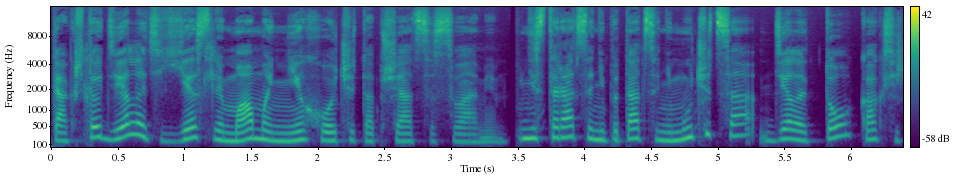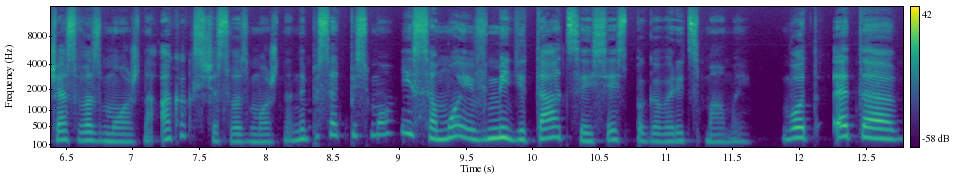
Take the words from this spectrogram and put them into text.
Так, что делать, если мама не хочет общаться с вами? Не стараться, не пытаться, не мучиться, делать то, как сейчас возможно. А как сейчас возможно? Написать письмо и самой в медитации сесть поговорить с мамой. Вот это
